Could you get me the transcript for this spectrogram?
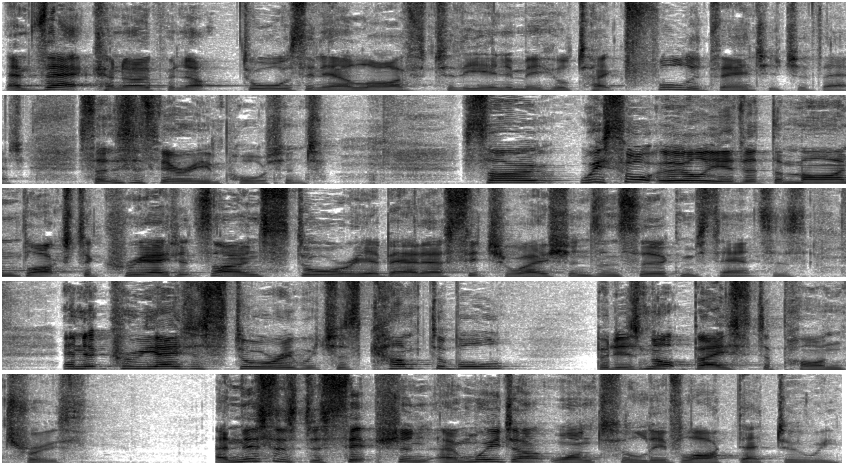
And that can open up doors in our life to the enemy. He'll take full advantage of that. So, this is very important. So, we saw earlier that the mind likes to create its own story about our situations and circumstances. And it creates a story which is comfortable, but is not based upon truth. And this is deception, and we don't want to live like that, do we?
